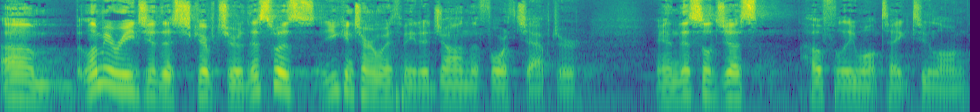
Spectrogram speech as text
Um, but let me read you this scripture. This was you can turn with me to john the fourth chapter and this will just hopefully won't take too long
